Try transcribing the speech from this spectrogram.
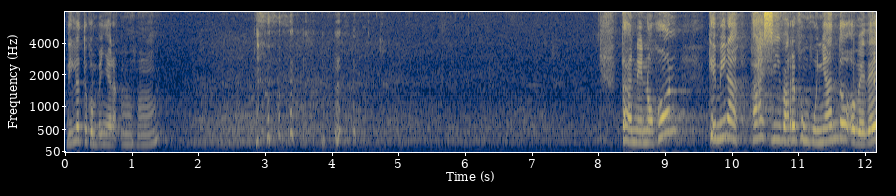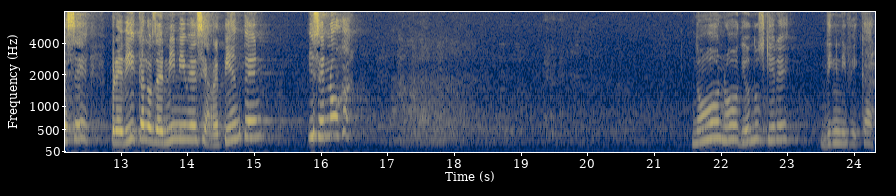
Dile a tu compañera, Tan enojón que mira, ah, sí, va refunfuñando, obedece, predica a los de Nínive, se arrepienten y se enoja. No, no, Dios nos quiere dignificar.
